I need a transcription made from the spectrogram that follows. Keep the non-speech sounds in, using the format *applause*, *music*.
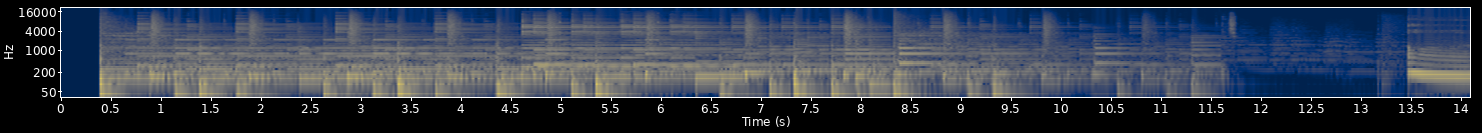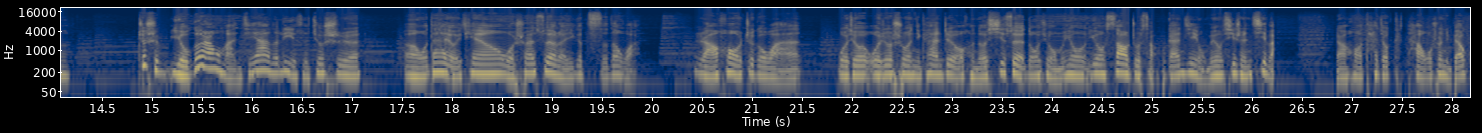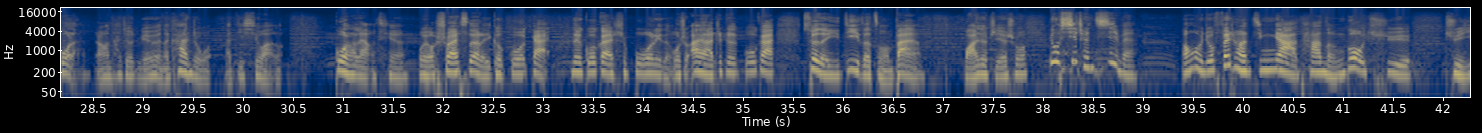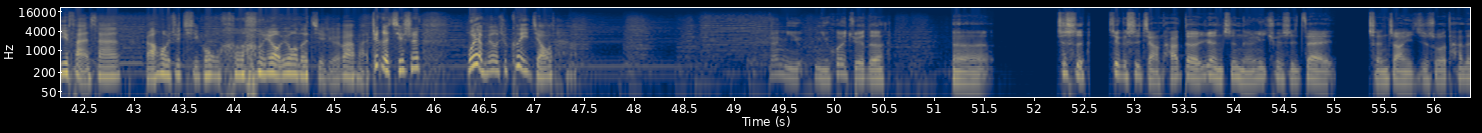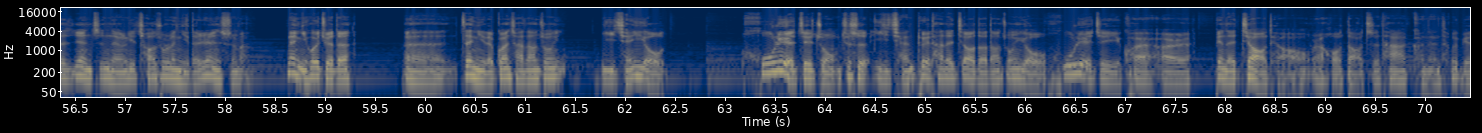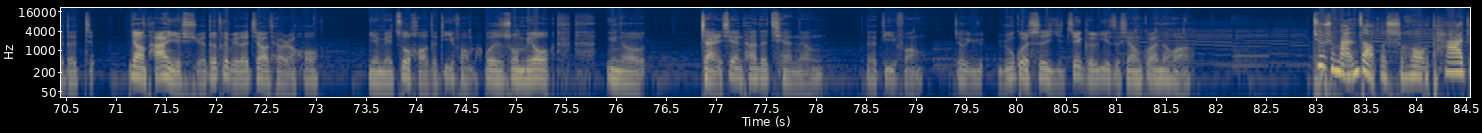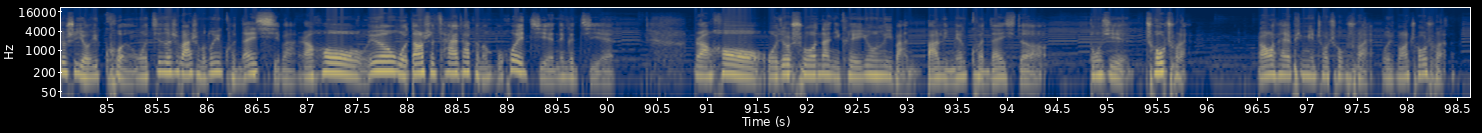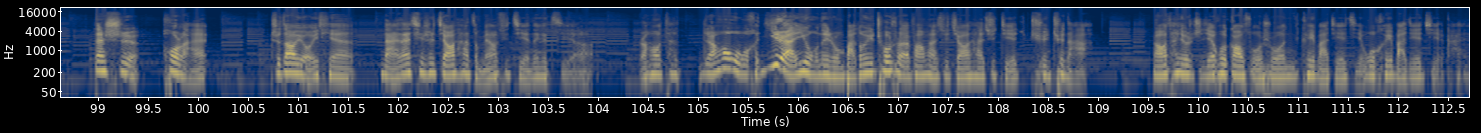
嗯，就是有个让我蛮惊讶的例子，就是，嗯，我大概有一天我摔碎了一个瓷的碗，然后这个碗。我就我就说，你看这有很多细碎的东西，我们用用扫帚扫不干净，我们用吸尘器吧。然后他就他我说你不要过来，然后他就远远的看着我把地吸完了。过了两天，我又摔碎了一个锅盖，那锅盖是玻璃的。我说哎呀，这个锅盖碎了一地的怎么办呀？娃就直接说用吸尘器呗。然后我就非常惊讶，他能够去举一反三，然后去提供很很有用的解决办法。这个其实我也没有去刻意教他。那你你会觉得，呃？就是这个是讲他的认知能力确实在成长，以及说他的认知能力超出了你的认识嘛？那你会觉得，呃，在你的观察当中，以前有忽略这种，就是以前对他的教导当中有忽略这一块而变得教条，然后导致他可能特别的教，让他也学的特别的教条，然后也没做好的地方嘛？或者说没有，you know，展现他的潜能的地方？就如果是以这个例子相关的话。就是蛮早的时候，他就是有一捆，我记得是把什么东西捆在一起吧。然后，因为我当时猜他可能不会结那个结，然后我就说，那你可以用力把把里面捆在一起的东西抽出来。然后他就拼命抽，抽不出来，我就帮他抽出来了。但是后来，直到有一天，奶奶其实教他怎么样去解那个结了。然后他，然后我依然用那种把东西抽出来的方法去教他去解，去去拿。然后他就直接会告诉我说，你可以把结解，我可以把结解开。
